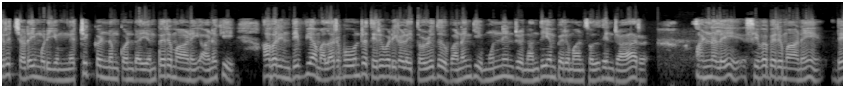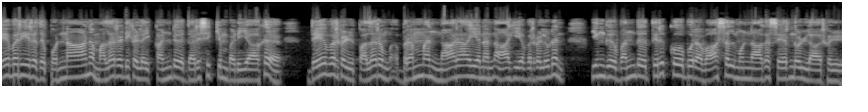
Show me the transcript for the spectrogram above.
திருச்சடைமுடியும் நெற்றிக்கண்ணும் கொண்ட எம்பெருமானை அணுகி அவரின் திவ்ய மலர் போன்ற திருவடிகளை தொழுது வணங்கி முன்னின்று நந்தியம்பெருமான் சொல்கின்றார் அண்ணலே சிவபெருமானே தேவரீரது பொன்னான மலரடிகளை கண்டு தரிசிக்கும்படியாக தேவர்கள் பலரும் பிரம்மன் நாராயணன் ஆகியவர்களுடன் இங்கு வந்து திருக்கோபுர வாசல் முன்னாக சேர்ந்துள்ளார்கள்.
